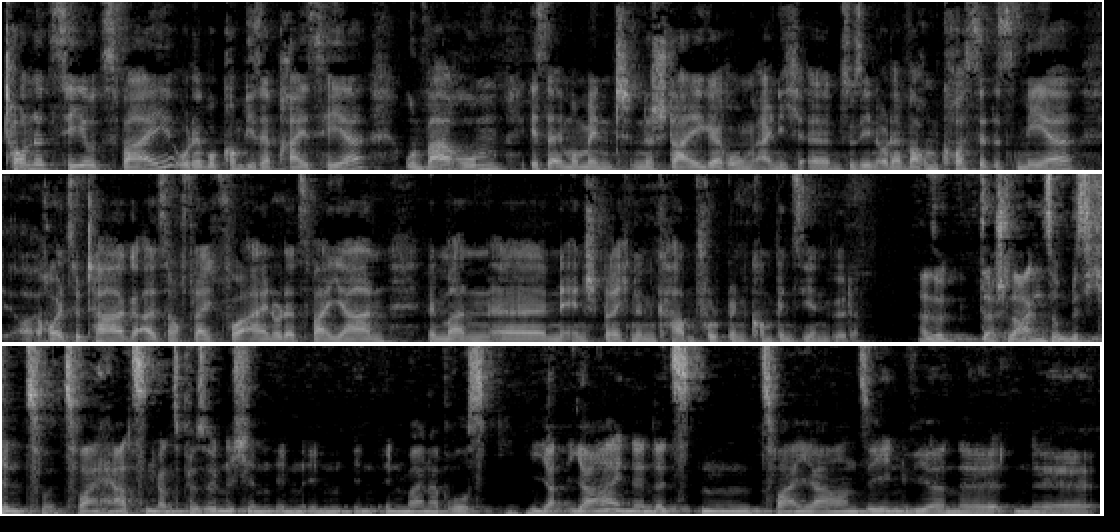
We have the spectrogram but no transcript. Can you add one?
Tonne CO2 oder wo kommt dieser Preis her? Und warum ist da im Moment eine Steigerung eigentlich äh, zu sehen? Oder warum kostet es mehr heutzutage als noch vielleicht vor ein oder zwei Jahren, wenn man äh, einen entsprechenden Carbon Footprint kompensieren würde? Also da schlagen so ein bisschen zwei Herzen ganz persönlich in, in, in, in meiner Brust. Ja, ja, in den letzten zwei Jahren sehen wir eine, eine,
